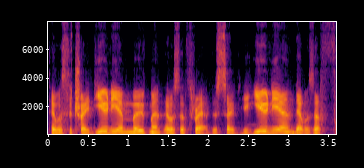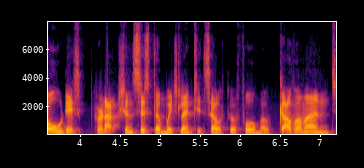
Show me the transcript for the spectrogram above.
There was the trade union movement. There was the threat of the Soviet Union. There was a Fordist production system which lent itself to a form of government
